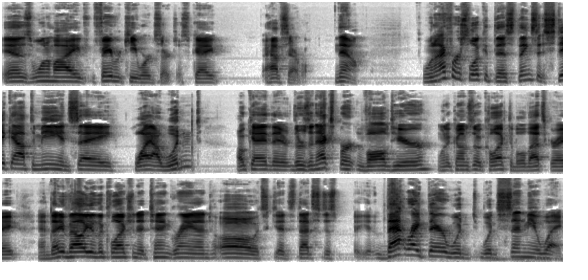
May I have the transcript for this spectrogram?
is one of my favorite keyword searches, okay? I have several. Now, when I first look at this, things that stick out to me and say why I wouldn't, okay, there, there's an expert involved here when it comes to a collectible. That's great. And they value the collection at 10 grand. Oh, it's it's that's just that right there would would send me away.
